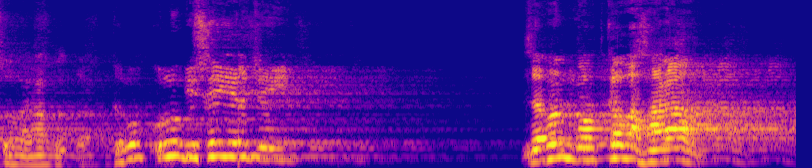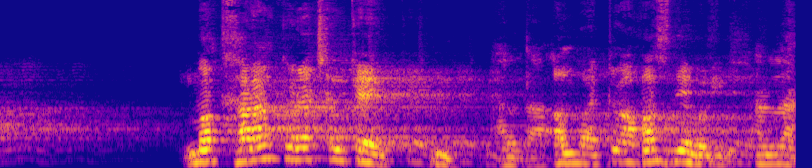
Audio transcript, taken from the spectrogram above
সুবহানাল্লাহ। এবং কোন বিষয়ের যেমন হারাম মদ হারাম করেছেন কে? আল্লাহ। আল্লাহ একটু আওয়াজ দিয়ে বলি। আল্লাহ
